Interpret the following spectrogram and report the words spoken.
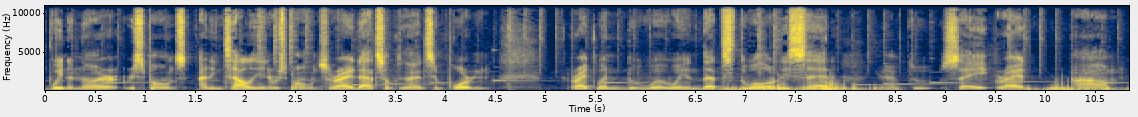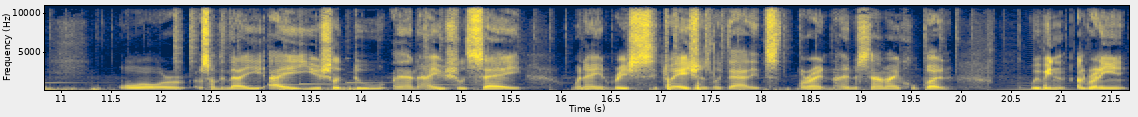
with another response, an intelligent response, right? That's something that's important, right? When when that's the well already said, you have to say right, um, or something that I I usually do and I usually say when I reach situations like that. It's all right. I understand, Michael, but we've been already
